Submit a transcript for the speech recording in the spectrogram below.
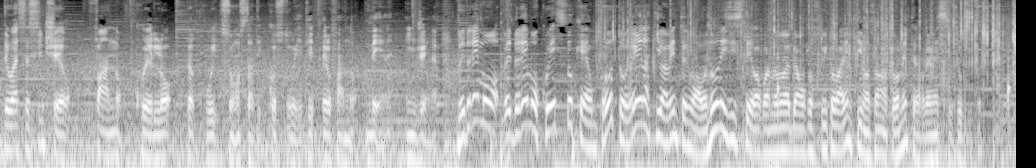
devo essere sincero fanno quello per cui sono stati costruiti e lo fanno bene in genere. Vedremo, vedremo questo che è un prodotto relativamente nuovo. Non esisteva quando noi abbiamo costruito Valentino se no naturalmente l'avrei messo subito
